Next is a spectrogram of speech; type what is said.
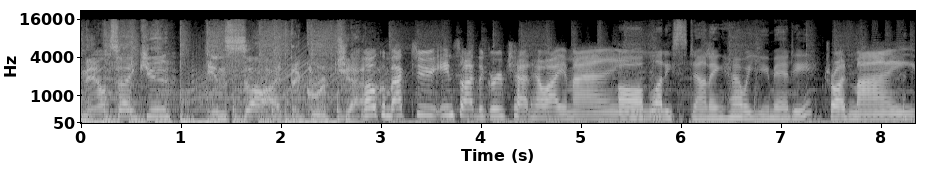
now take you inside the group chat. Welcome back to Inside the Group Chat. How are you, mate? Oh, bloody stunning. How are you, Mandy? Tried mate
